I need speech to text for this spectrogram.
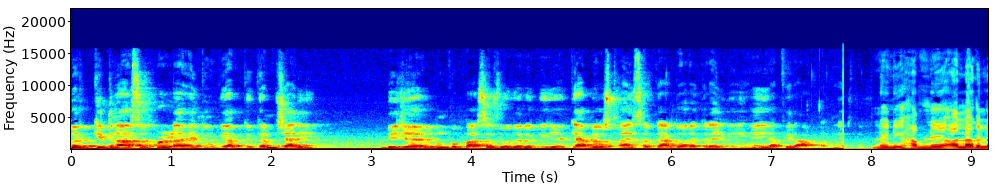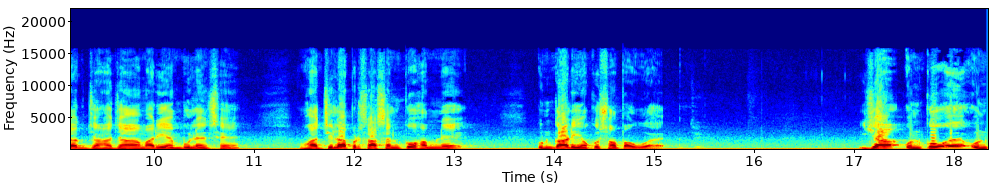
पर कितना असर पड़ रहा है? क्योंकि आपके कर्मचारी भी जो है, उनको पासेस वगैरह की जाए क्या व्यवस्थाएँ सरकार द्वारा कराई गई हैं या फिर आप अपने नहीं नहीं, हमने अलग अलग जहाँ जहाँ हमारी एंबुलेंस हैं, वहाँ जिला प्रशासन को हमने उन गाड़ियों को सौंपा हुआ है। या उनको उन,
